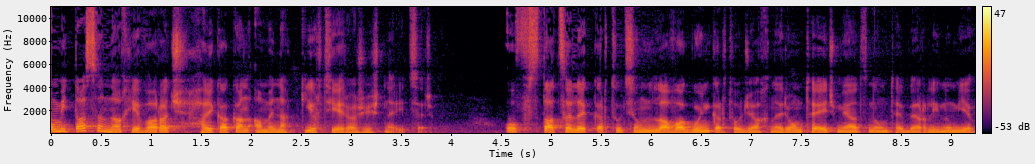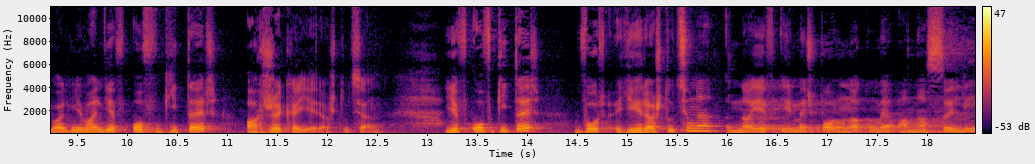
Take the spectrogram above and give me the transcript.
Կոմիտասը նախ եւ առաջ հայկական ամենակիրթ երաժիշտներից էր ով ստացել է կրթություն լավագույն կրթօջախներում, թե Էջմիածնում, թե Բերլինում եւ այլն եւ այլն, եւ ով գիտեր արժեքը երաժշտության։ Եվ ով գիտեր, որ երաժշտությունը նաև իր մեջ պարունակում է անասելի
